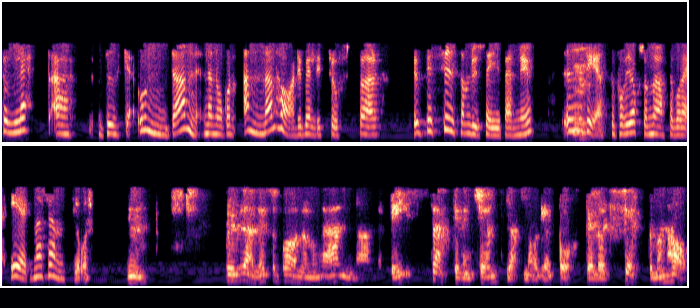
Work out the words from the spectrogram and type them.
så lätt att vika undan när någon annan har det väldigt tufft. För precis som du säger Benny, i mm. det så får vi också möta våra egna känslor. Mm. Och ibland är det så bra när någon annan visar till en känsla som man har glömt bort eller ett sätt som man har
